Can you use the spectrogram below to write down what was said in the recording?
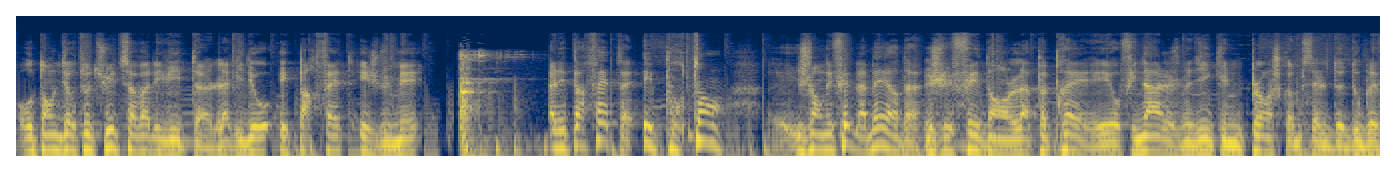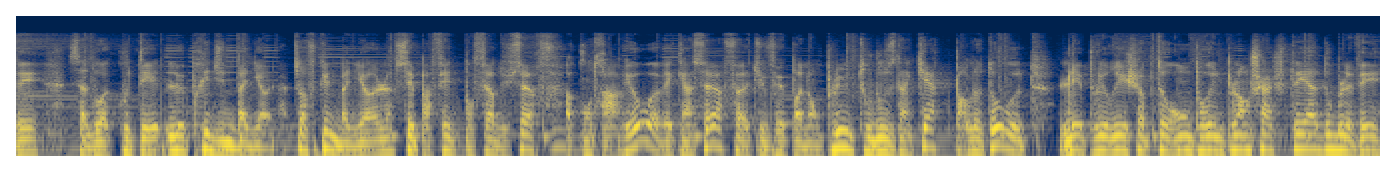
autant le dire tout de suite, ça va aller vite. La vidéo est parfaite et je lui mets elle est parfaite. Et pourtant, j'en ai fait de la merde. J'ai fait dans l'à peu près. Et au final, je me dis qu'une planche comme celle de W, ça doit coûter le prix d'une bagnole. Sauf qu'une bagnole, c'est pas fait pour faire du surf. A contrario, avec un surf, tu fais pas non plus Toulouse-Dunkerque par l'autoroute. Les plus riches opteront pour une planche achetée à W.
